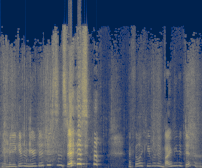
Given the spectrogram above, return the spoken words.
You want me to give him your digits instead? I feel like he would invite me to dinner.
